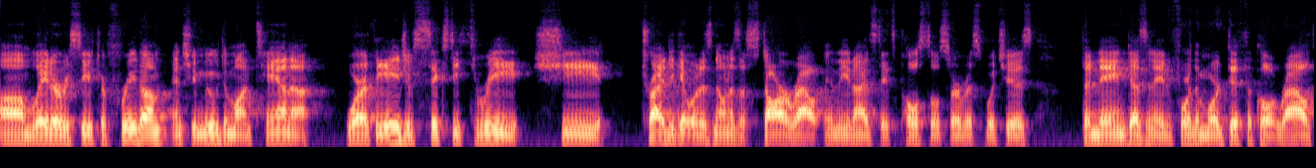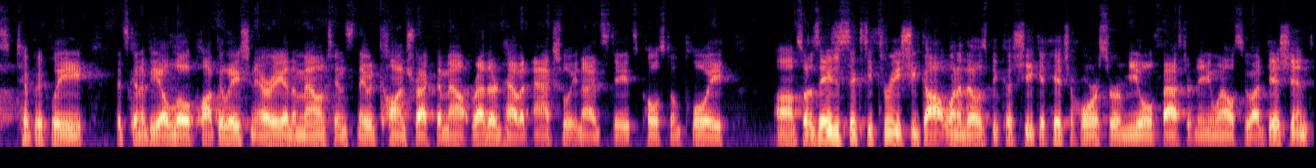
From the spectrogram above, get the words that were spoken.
um, later received her freedom and she moved to Montana, where at the age of 63, she tried to get what is known as a star route in the United States Postal Service, which is the name designated for the more difficult routes. Typically, it's going to be a low population area in the mountains. And they would contract them out rather than have an actual United States postal employee. Um, so at the age of 63, she got one of those because she could hitch a horse or a mule faster than anyone else who auditioned.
